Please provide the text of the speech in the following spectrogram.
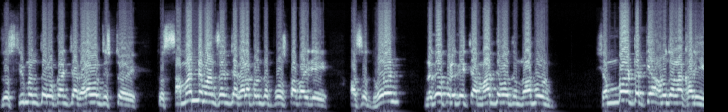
जो श्रीमंत लोकांच्या घरावर दिसतोय तो सामान्य माणसांच्या घरापर्यंत पोहोचला पाहिजे असं धोरण नगरपालिकेच्या माध्यमातून राबवून शंभर टक्के अनुदानाखाली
